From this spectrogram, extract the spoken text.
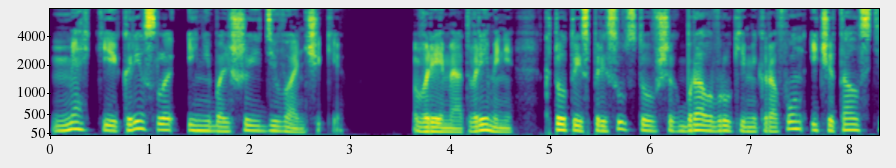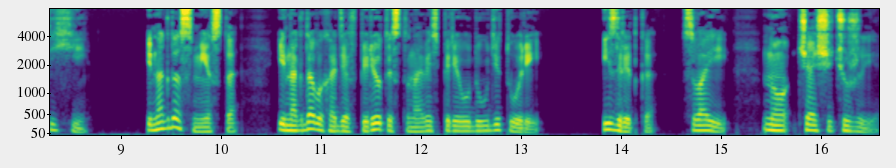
мягкие кресла и небольшие диванчики. Время от времени кто-то из присутствовавших брал в руки микрофон и читал стихи. Иногда с места, иногда выходя вперед и становясь периоду аудитории. Изредка свои, но чаще чужие.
